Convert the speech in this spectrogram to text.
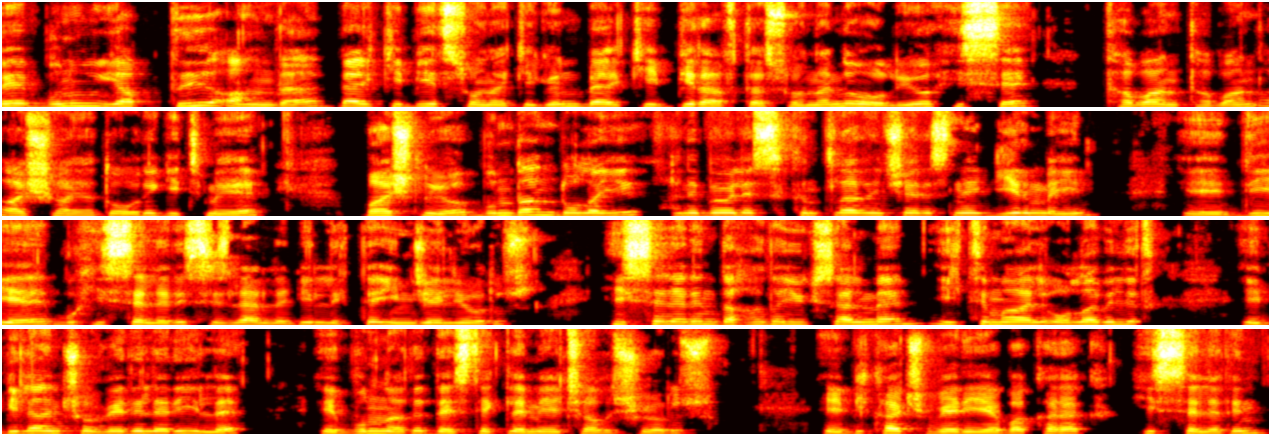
ve bunu yaptığı anda belki bir sonraki gün, belki bir hafta sonra ne oluyor? Hisse taban taban aşağıya doğru gitmeye başlıyor. Bundan dolayı hani böyle sıkıntıların içerisine girmeyin e, diye bu hisseleri sizlerle birlikte inceliyoruz. Hisselerin daha da yükselme ihtimali olabilir. E, bilanço verileriyle e, bunları desteklemeye çalışıyoruz. E, birkaç veriye bakarak hisselerin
